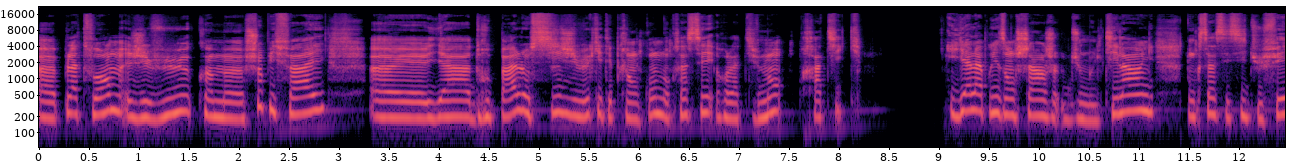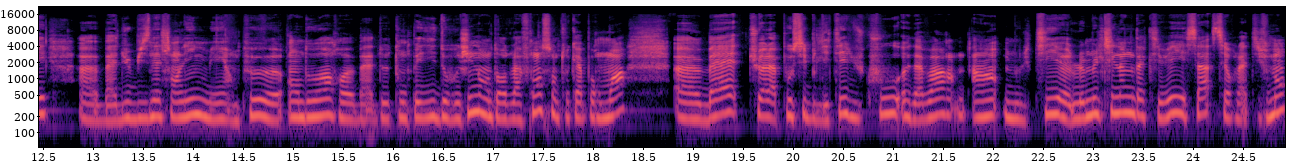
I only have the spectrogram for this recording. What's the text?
euh, plateformes. J'ai vu comme euh, Shopify, euh, il y a Drupal aussi, j'ai vu qui était pris en compte, donc ça c'est relativement pratique. Il y a la prise en charge du multilingue, donc ça c'est si tu fais euh, bah, du business en ligne mais un peu euh, en dehors euh, bah, de ton pays d'origine, en dehors de la France en tout cas pour moi, bah, tu as la possibilité du coup d'avoir un multi, le multilingue d'activer et ça c'est relativement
